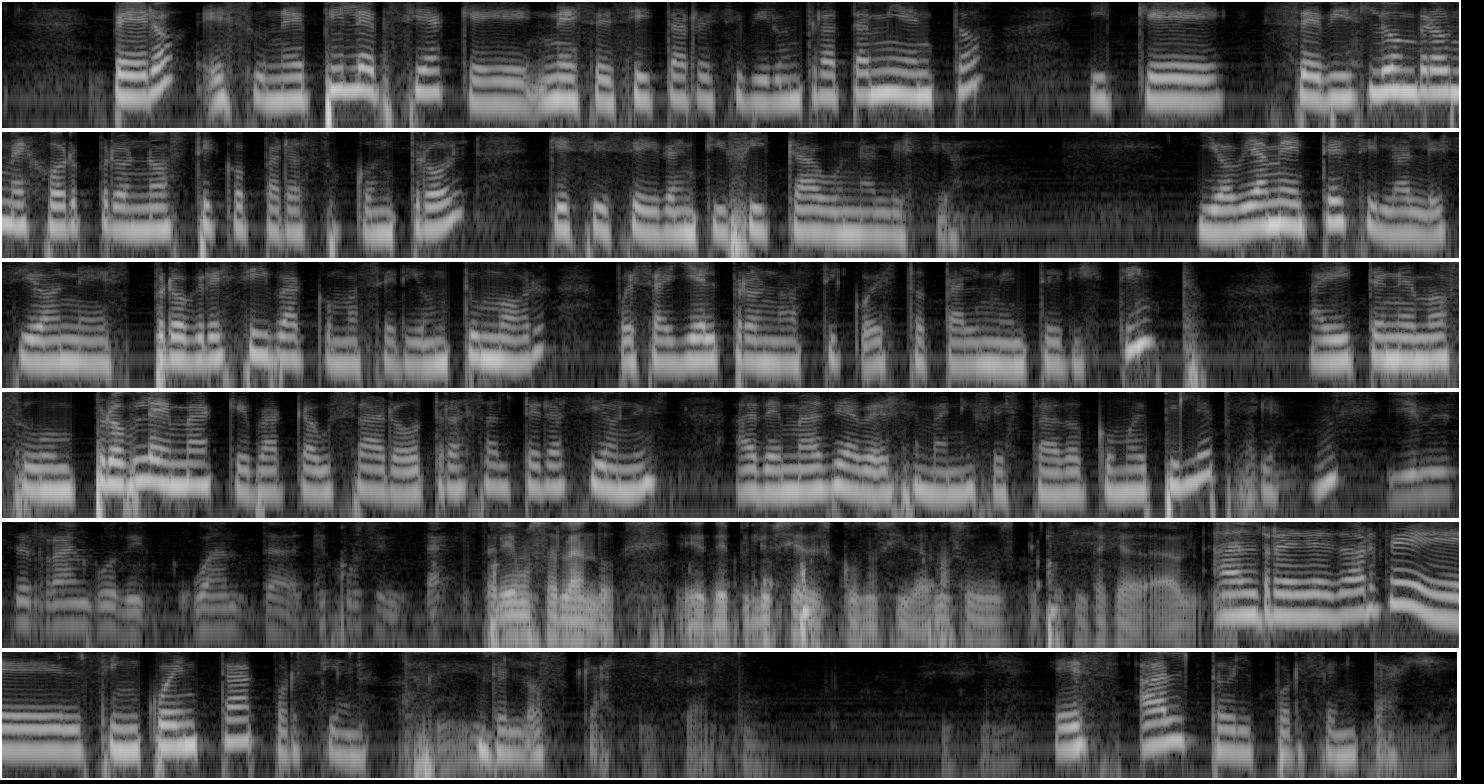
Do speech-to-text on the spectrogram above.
Pero es una epilepsia que necesita recibir un tratamiento y que se vislumbra un mejor pronóstico para su control que si se identifica una lesión. Y obviamente si la lesión es progresiva, como sería un tumor, pues ahí el pronóstico es totalmente distinto. Ahí tenemos un problema que va a causar otras alteraciones, además de haberse manifestado como epilepsia. Y en este rango de cuánta, qué porcentaje estaríamos hablando eh, de epilepsia desconocida, más o menos qué porcentaje. Alrededor del 50% de los casos es alto el porcentaje.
